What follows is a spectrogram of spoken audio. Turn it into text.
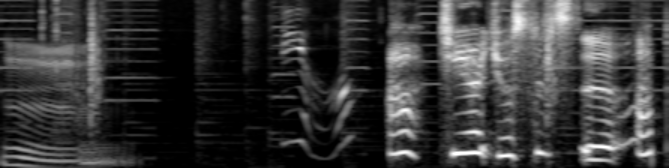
Hmm. Ah, dear, you're still uh, up.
